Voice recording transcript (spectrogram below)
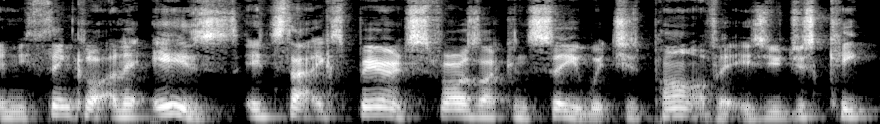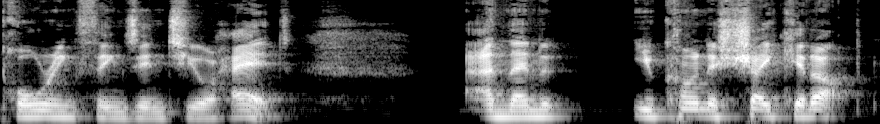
and you think a lot, and it is, it's that experience as far as I can see, which is part of it, is you just keep pouring things into your head and then you kind of shake it up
